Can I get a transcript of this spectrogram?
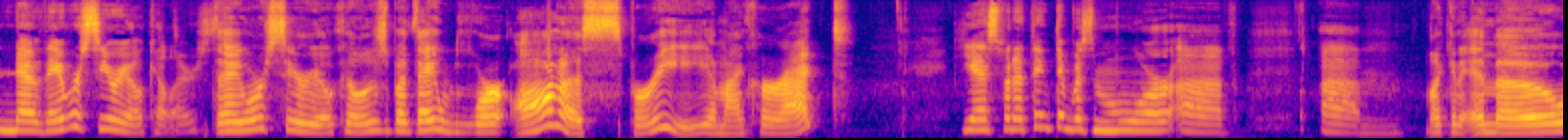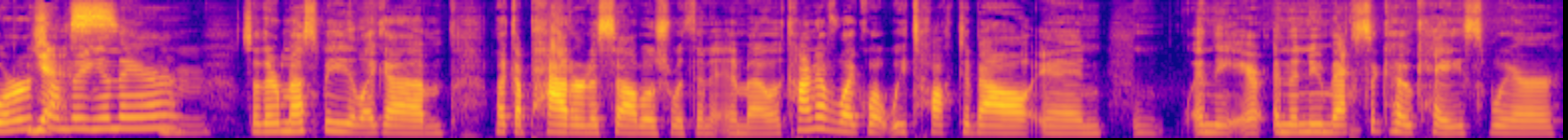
No, they were serial killers. They were serial killers, but they were on a spree. Am I correct? Yes, but I think there was more of um Like an MO or Yes. something in there. So there must be like a like a pattern established with an MO. Kind of like what we talked about in in the in the New Mexico case where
